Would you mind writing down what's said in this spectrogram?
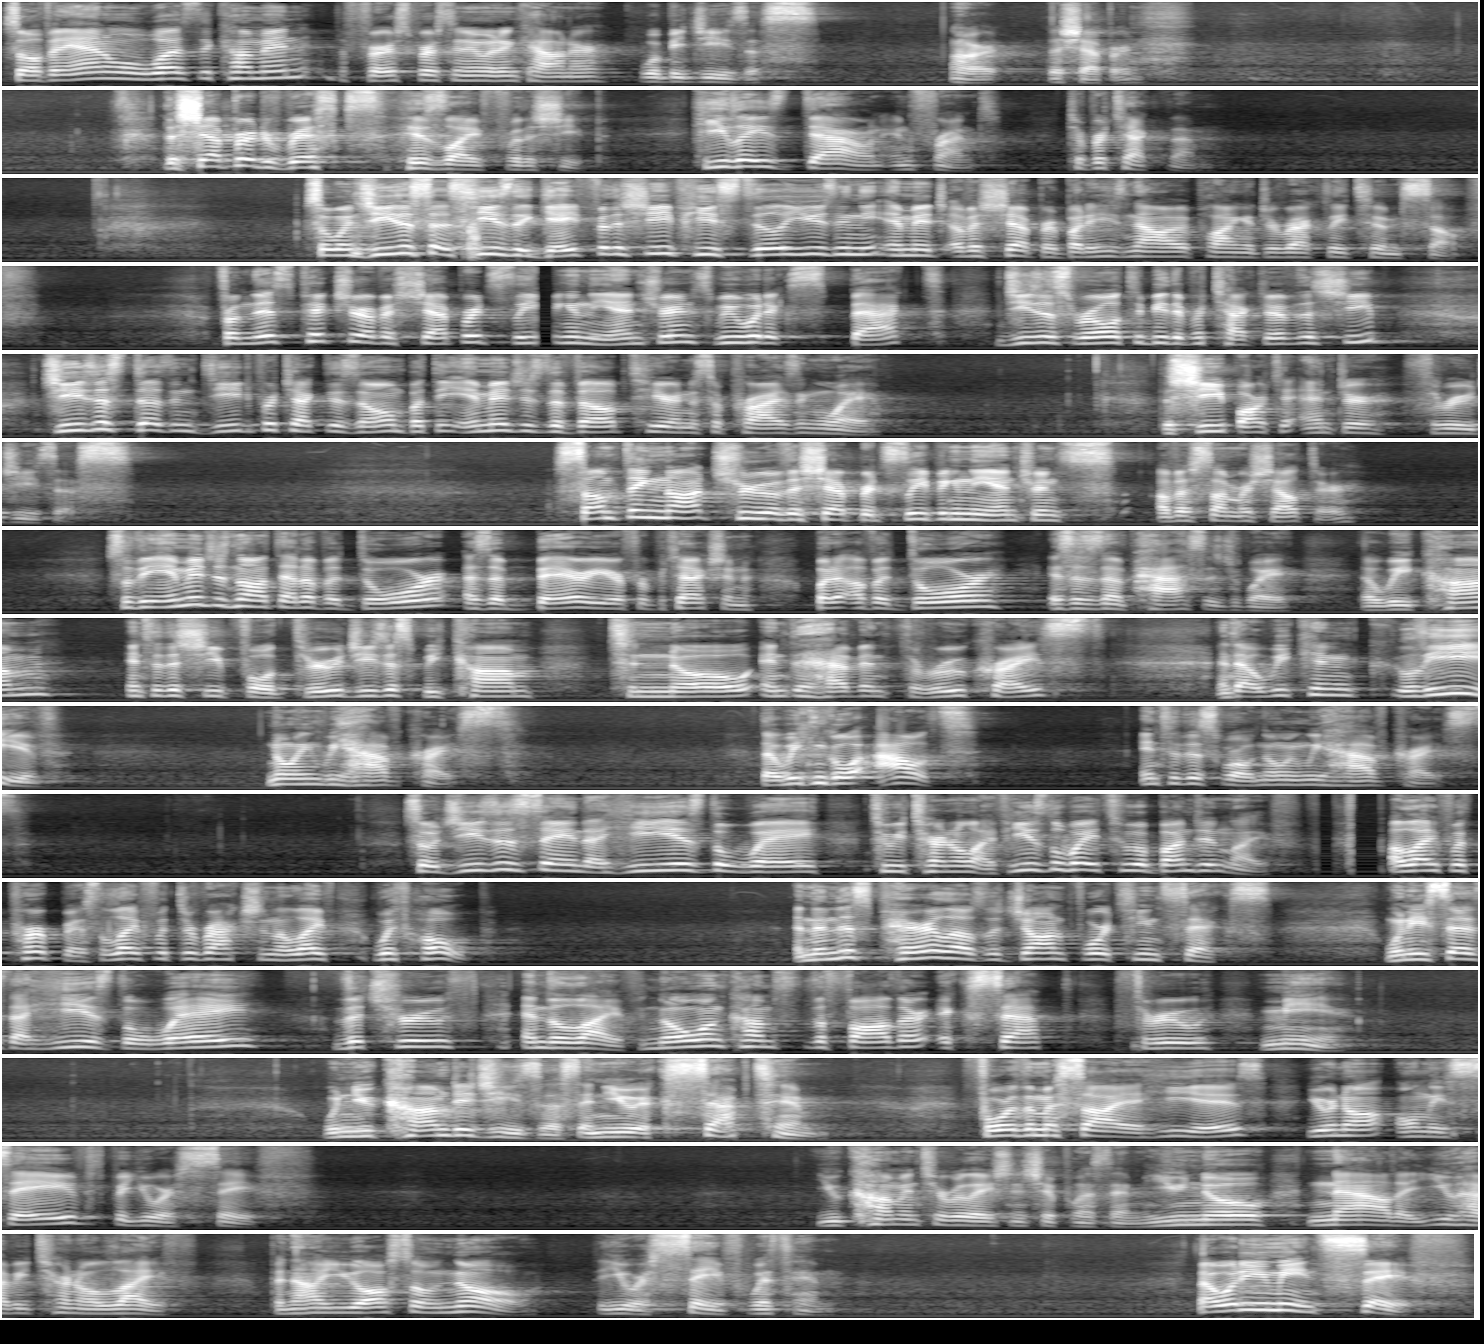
So if an animal was to come in, the first person it would encounter would be Jesus, or the shepherd. The shepherd risks his life for the sheep. He lays down in front to protect them. So when Jesus says he's the gate for the sheep, he's still using the image of a shepherd, but he's now applying it directly to himself. From this picture of a shepherd sleeping in the entrance, we would expect Jesus' role to be the protector of the sheep. Jesus does indeed protect his own, but the image is developed here in a surprising way. The sheep are to enter through Jesus. Something not true of the shepherd sleeping in the entrance of a summer shelter. So the image is not that of a door as a barrier for protection, but of a door is as a passageway that we come into the sheepfold through Jesus. We come to know into heaven through Christ, and that we can leave knowing we have Christ. That we can go out into this world knowing we have Christ. So Jesus is saying that He is the way to eternal life, He is the way to abundant life, a life with purpose, a life with direction, a life with hope. And then this parallels with John 14, 6, when he says that He is the way, the truth, and the life. No one comes to the Father except through me. When you come to Jesus and you accept him for the Messiah he is, you're not only saved, but you are safe. You come into relationship with him. You know now that you have eternal life, but now you also know that you are safe with him. Now, what do you mean safe?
